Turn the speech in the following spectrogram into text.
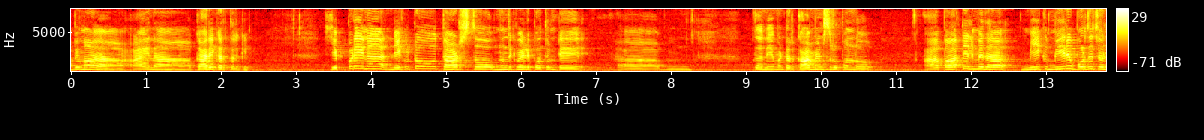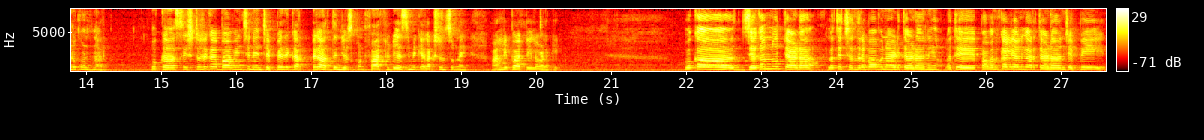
అభిమా ఆయన కార్యకర్తలకి. ఎప్పుడైనా నెగిటివ్ థాట్స్తో ముందుకు వెళ్ళిపోతుంటే దాన్ని ఏమంటారు కామెంట్స్ రూపంలో ఆ పార్టీల మీద మీకు మీరే బురద చల్లుకుంటున్నారు. ఒక సిస్టర్గా భావించి నేను చెప్పేది కరెక్ట్గా అర్థం చేసుకోండి. ఫార్టీ డేస్ మీకు ఎలక్షన్స్ ఉన్నాయి అన్ని పార్టీల వాళ్ళకి. ఒక జగన్ను తేడా లేకపోతే చంద్రబాబు నాయుడు తేడా అని లేకపోతే పవన్ కళ్యాణ్ గారు తేడా అని చెప్పి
